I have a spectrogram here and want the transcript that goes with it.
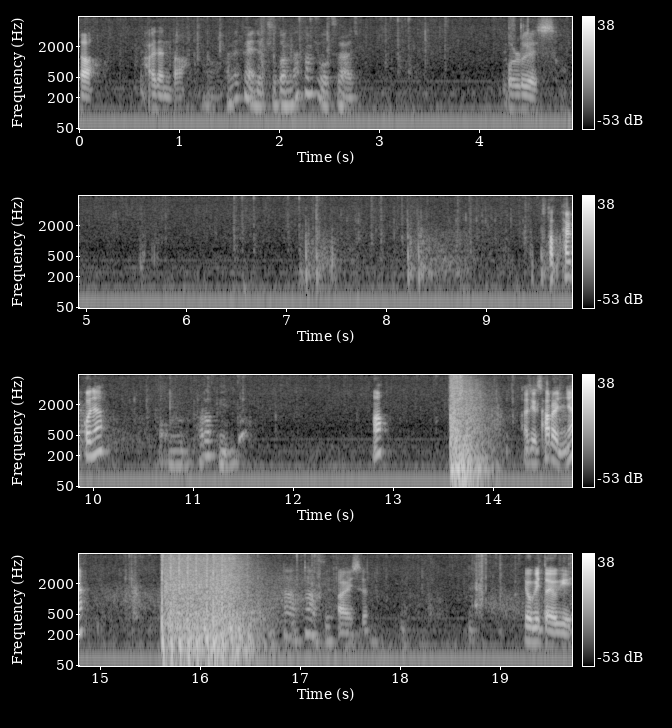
나 가야 된다 어, 반대편 애들 죽었나? 35초야 아직. 모르겠어 차탈 거냐? 어, 바로 앞에 있는데? 아직 살아있냐? 하나 하나 죽. 나이스 여기 있다 여기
